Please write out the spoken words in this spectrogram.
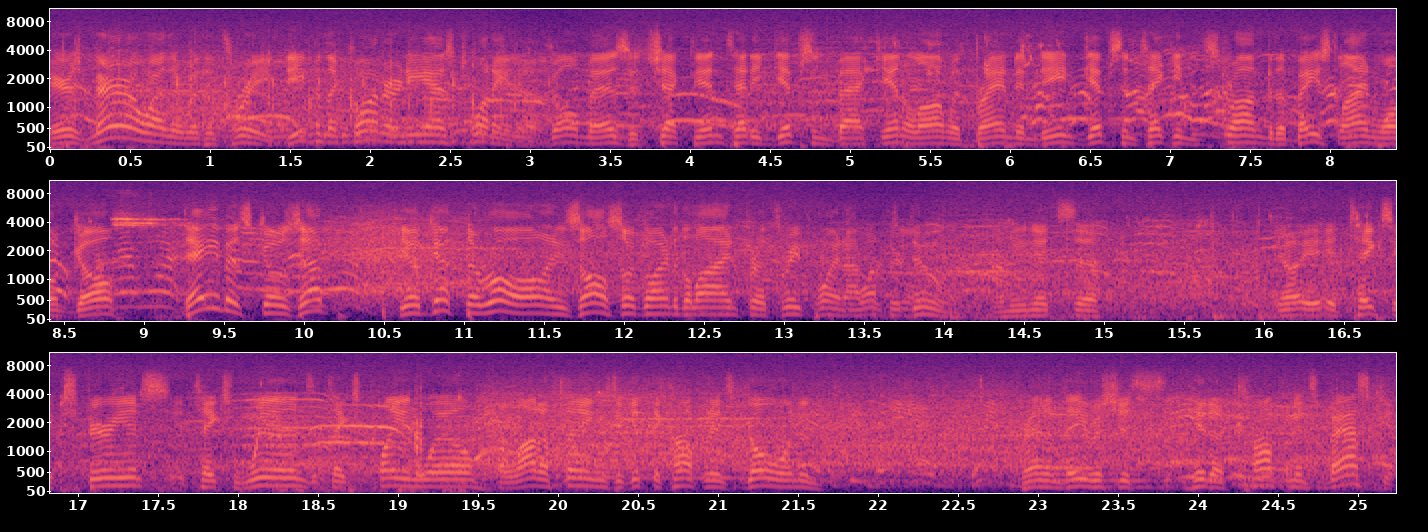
Here's Meriwether with a three, deep in the corner, and he has 20 now. Gomez has checked in. Teddy Gibson back in along with Brandon Dean. Gibson taking it strong to the baseline, won't go. Davis goes up. He'll get the roll, and he's also going to the line for a three-point what they're doing. I mean, it's uh, you know, it, it takes experience, it takes wins, it takes playing well, a lot of things to get the confidence going. And Brandon Davis just hit a confidence basket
